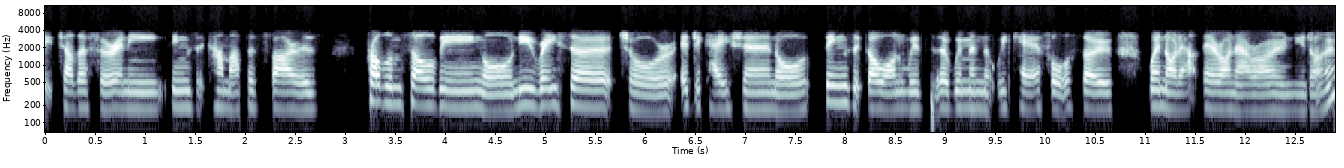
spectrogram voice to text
each other for any things that come up as far as problem solving or new research or education or things that go on with the women that we care for. So we're not out there on our own, you know.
